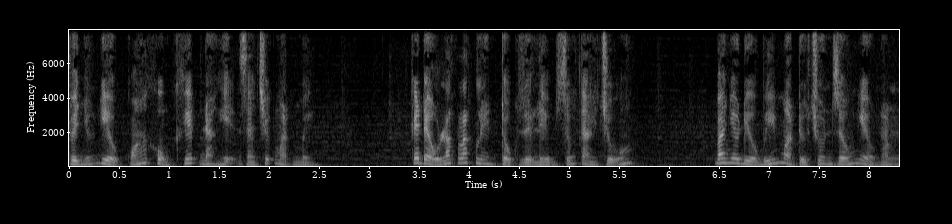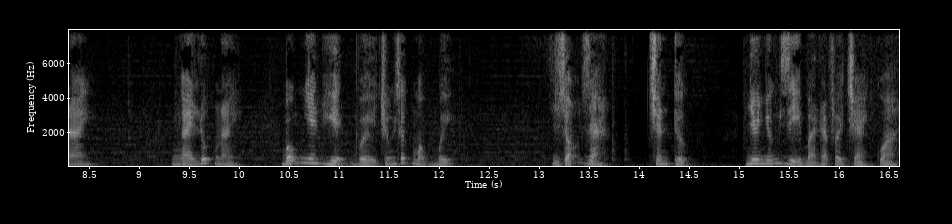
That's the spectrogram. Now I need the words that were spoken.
về những điều quá khủng khiếp đang hiện ra trước mặt mình. Cái đầu lắc lắc liên tục rồi liềm xuống tại chỗ. Bao nhiêu điều bí mật được chôn giấu nhiều năm nay. Ngay lúc này, bỗng nhiên hiện về trong giấc mộng mị. Rõ ràng, chân thực như những gì bà đã phải trải qua.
